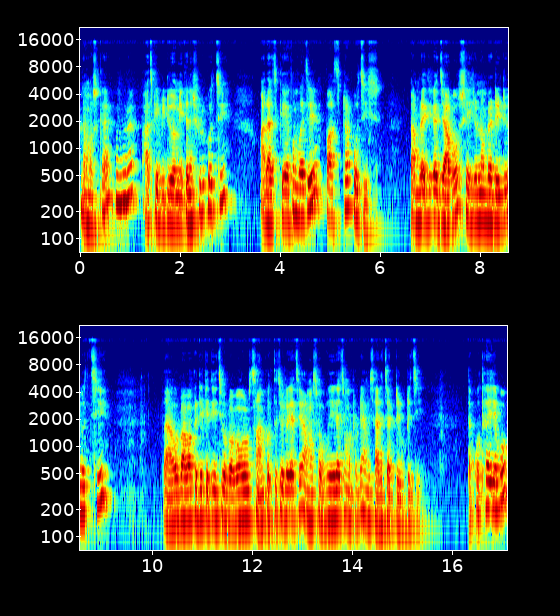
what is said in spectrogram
নমস্কার বন্ধুরা আজকে ভিডিও আমি এখানে শুরু করছি। আর আজকে এখন বাজে পাঁচটা পঁচিশ। তা আমরা জায়গায় যাব, সেই জন্য আমরা রেডি হচ্ছি। তা ওর বাবাকে ডেকে দিয়েছি, ওর বাবা ওর স্নান করতে চলে গেছে, আমার সব হয়ে গেছে মোটামুটি, আমি সাড়ে চারটে উঠেছি। তা কোথায় যাব?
